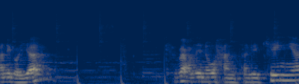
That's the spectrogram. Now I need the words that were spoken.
anigoo yar kabacdina waxaan tagay kenya.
